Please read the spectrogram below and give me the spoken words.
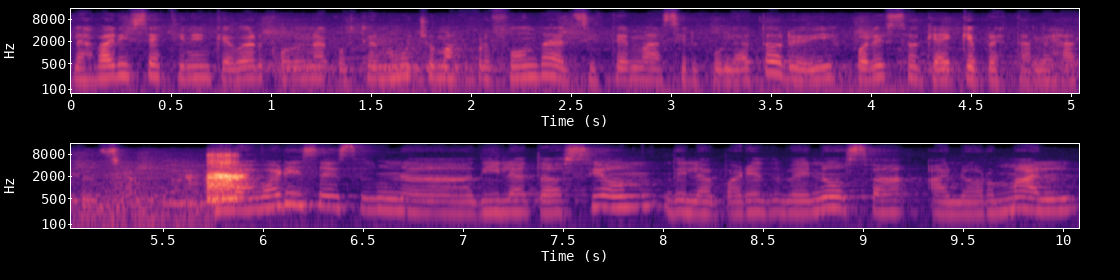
las varices tienen que ver con una cuestión mucho más profunda del sistema circulatorio y es por eso que hay que prestarles atención. Las varices es una dilatación de la pared venosa anormal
